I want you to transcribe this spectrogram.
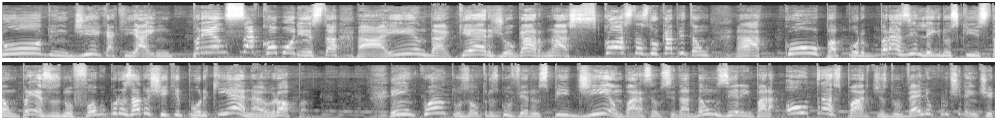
tudo indica que a imprensa comunista ainda quer jogar nas costas do capitão a culpa por brasileiros que estão presos no fogo cruzado chique porque é na Europa. Enquanto os outros governos pediam para seus cidadãos irem para outras partes do velho continente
